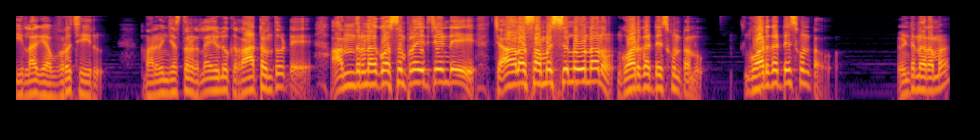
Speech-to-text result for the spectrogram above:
ఇలాగ ఎవరో చేయరు. మనం ఏం చేస్తున్నాం? లైవ్లోకి రావటంతో అందరూ నా కోసం ప్రేయర్ చేయండి. చాలా సమస్యల్లో ఉన్నాను. గోడ కట్టేసుకుంటాను. గోడ కట్టేసుకుంటావు. వింటున్నారమ్మా?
